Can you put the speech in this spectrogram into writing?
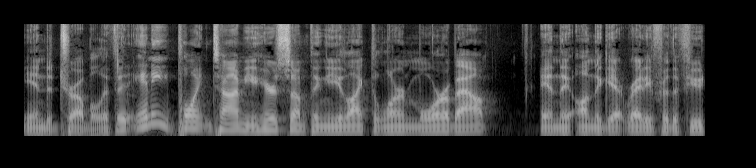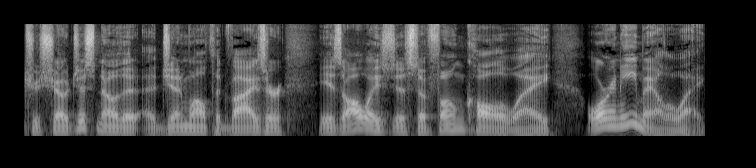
into trouble. If at any point in time you hear something that you'd like to learn more about, in the on the Get Ready for the Future show, just know that a Gen Wealth advisor is always just a phone call away or an email away.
